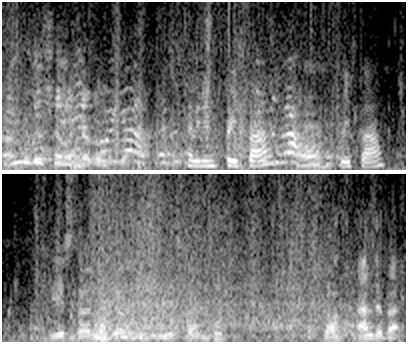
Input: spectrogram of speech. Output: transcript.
Ano mo din siya nagkadamot? Have you done freestyle? Uh -huh. Freestyle? Freestyle as well. Freestyle too. Front and the back.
